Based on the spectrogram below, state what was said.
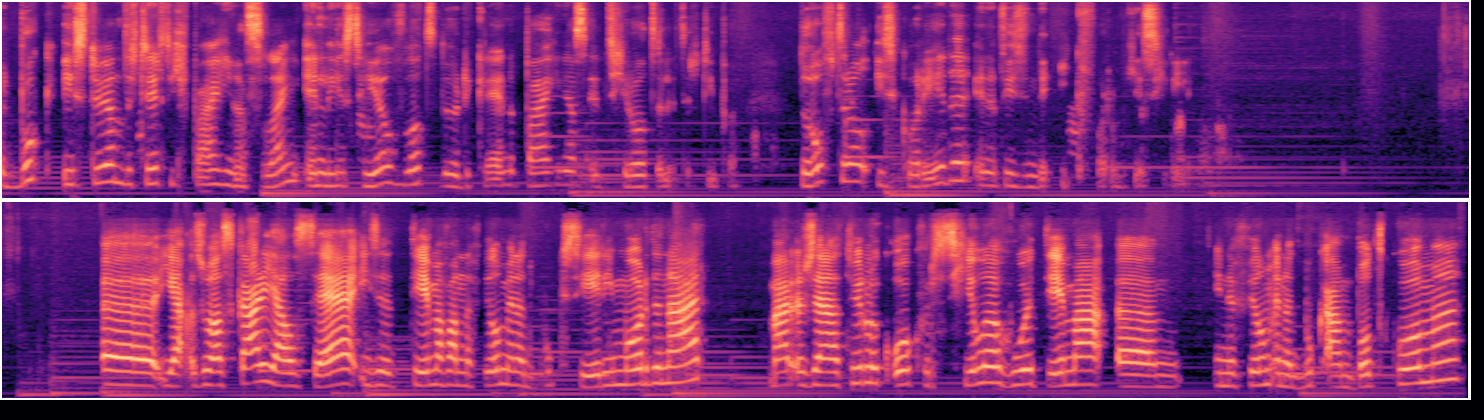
Het boek is 230 pagina's lang en leest heel vlot door de kleine pagina's en het grote lettertype. De hoofdrol is Corede en het is in de ik-vorm geschreven. Uh, ja, zoals Kari al zei, is het thema van de film en het boek seriemoordenaar. Maar er zijn natuurlijk ook verschillen hoe het thema um, in de film en het boek aan bod komen.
